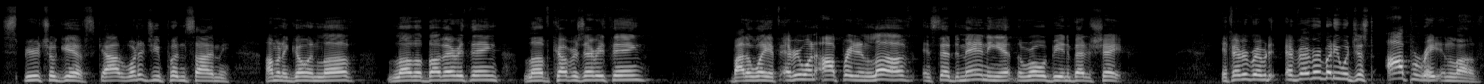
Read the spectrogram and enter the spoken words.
spiritual gifts. God, what did you put inside me? I'm going to go in love, love above everything, love covers everything. By the way, if everyone operated in love instead of demanding it, the world would be in a better shape. If everybody, if everybody would just operate in love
